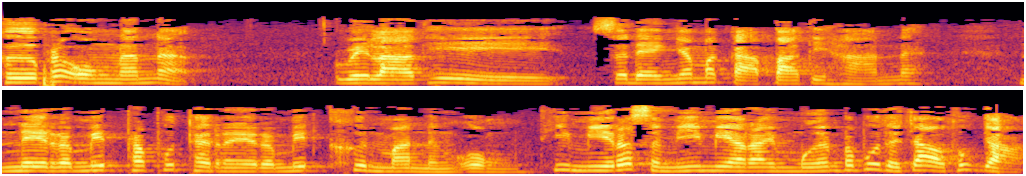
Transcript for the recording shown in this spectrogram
คือพระองค์นั้นน่ะเวลาที่แสดงยมกะปาฏิหารนะ เนรมิตพระพุทธเนรมิตขึ้นมาหนึ่งองค์ ที่มีรัศมีมีอะไรเหมือนพระพุทธเจ้าทุกอย่าง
